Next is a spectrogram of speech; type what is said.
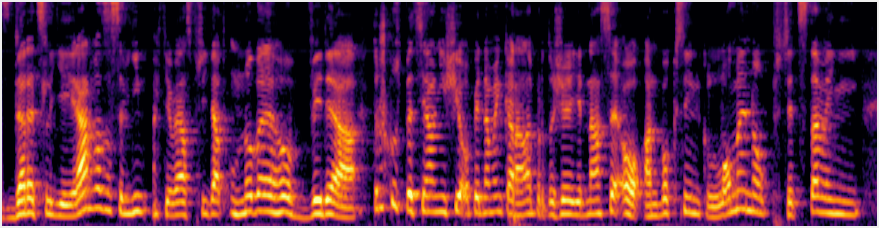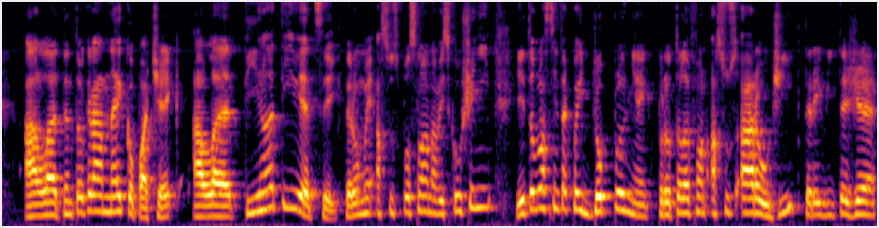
Zdarec lidi, rád vás zase vidím a chtěl vás přidat u nového videa, trošku speciálnějšího opět na mém kanále, protože jedná se o unboxing lomeno představení, ale tentokrát ne kopaček, ale tyhle ty věci, kterou mi Asus poslal na vyzkoušení, je to vlastně takový doplněk pro telefon Asus ROG, který víte, že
